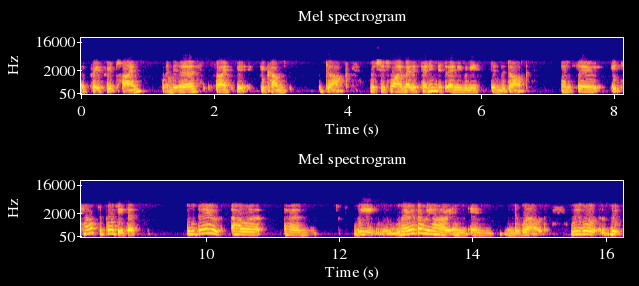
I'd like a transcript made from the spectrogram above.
appropriate time when the Earth side becomes dark, which is why melatonin is only released in the dark. And so it tells the body that although our um, we wherever we are in, in, in, the world, we will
